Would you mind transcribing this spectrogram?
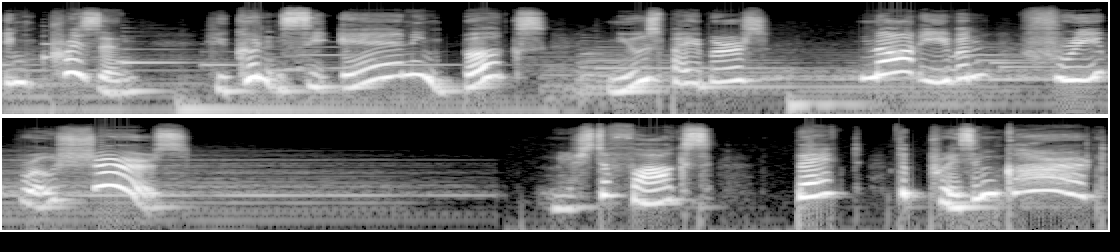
In prison, he couldn't see any books, newspapers, not even free brochures. Mr. Fox begged the prison guard.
